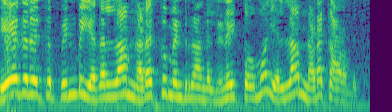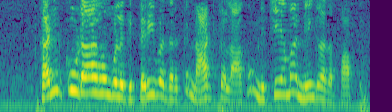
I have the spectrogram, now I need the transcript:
தேர்தலுக்கு பின்பு எதெல்லாம் நடக்கும் என்று நாங்கள் நினைத்தோமோ எல்லாம் நடக்க ஆரம்பிச்சு. கண்கூடாக உங்களுக்கு தெரிவதற்கு நாட்களாகும். நிச்சயமா நீங்கள் அதை பார்ப்பீங்க.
